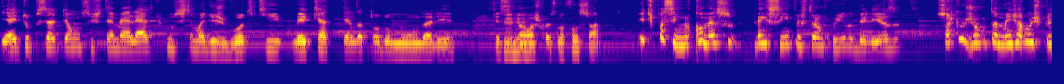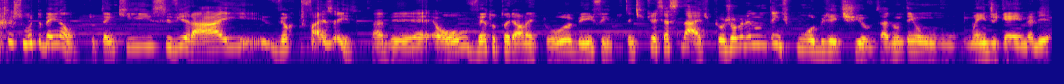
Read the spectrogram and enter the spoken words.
E aí tu precisa ter um sistema elétrico, um sistema de esgoto que meio que atenda todo mundo ali, porque senão Uhum. as coisas não funcionam. E tipo assim, no começo, bem simples, tranquilo, beleza. Só que o jogo também já não explica isso muito bem, não. Tu tem que se virar e ver o que tu faz aí, sabe? É, ou ver tutorial na YouTube, enfim, tu tem que crescer a cidade. Porque o jogo ele não tem, tipo, um objetivo, sabe? Não tem um, um endgame ali.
